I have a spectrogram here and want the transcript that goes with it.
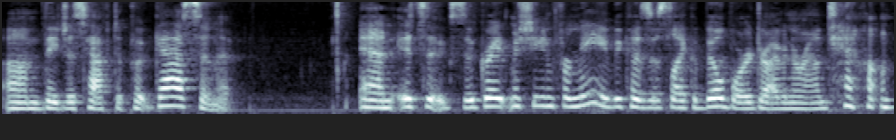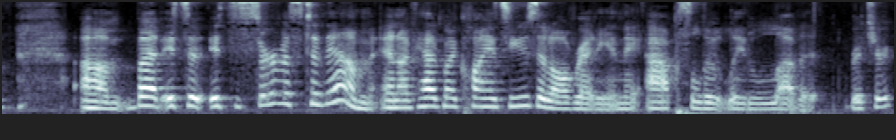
Um, they just have to put gas in it. And it's a, it's a great machine for me because it's like a billboard driving around town. Um, but it's a it's a service to them, and I've had my clients use it already, and they absolutely love it. Richard.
